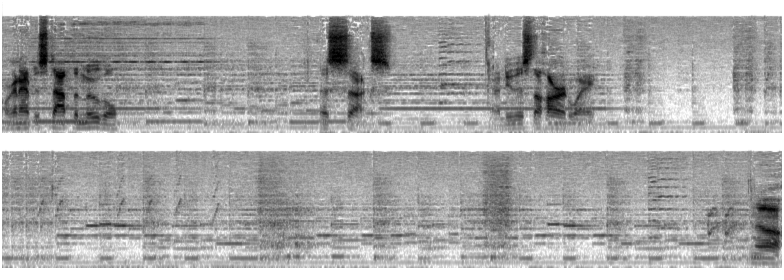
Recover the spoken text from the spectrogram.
We're gonna have to stop the Moogle. This sucks. Gotta do this the hard way. No.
